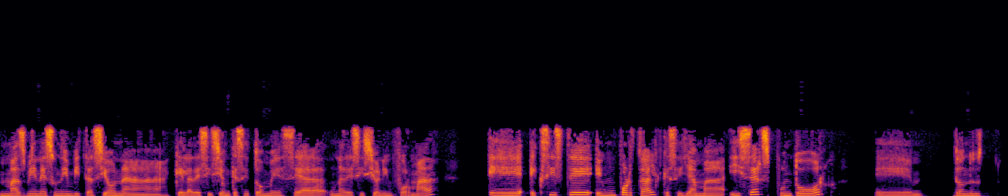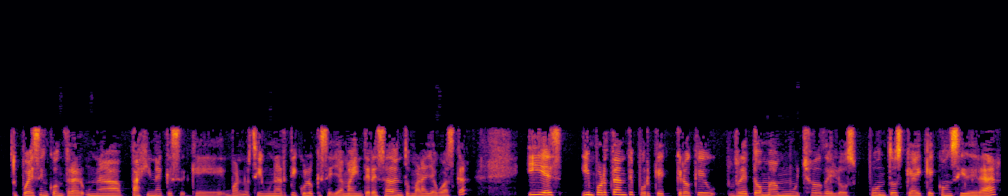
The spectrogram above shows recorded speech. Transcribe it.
más bien es una invitación a que la decisión que se tome sea una decisión informada. Eh, existe en un portal que se llama isers.org, eh, donde tú puedes encontrar una página que, que, bueno, sí, un artículo que se llama Interesado en tomar ayahuasca. Y es importante porque creo que retoma mucho de los puntos que hay que considerar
